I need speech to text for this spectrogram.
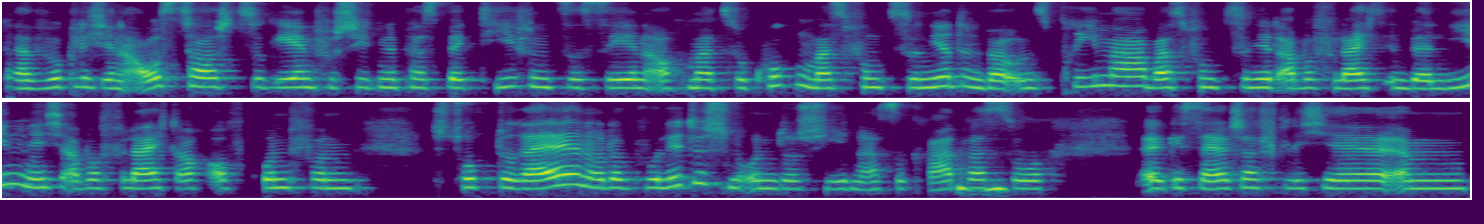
da wirklich in Austausch zu gehen, verschiedene Perspektiven zu sehen, auch mal zu gucken, was funktioniert denn bei uns prima, was funktioniert aber vielleicht in Berlin nicht, aber vielleicht auch aufgrund von strukturellen oder politischen Unterschieden. Also gerade was mhm. so äh, gesellschaftliche ähm,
